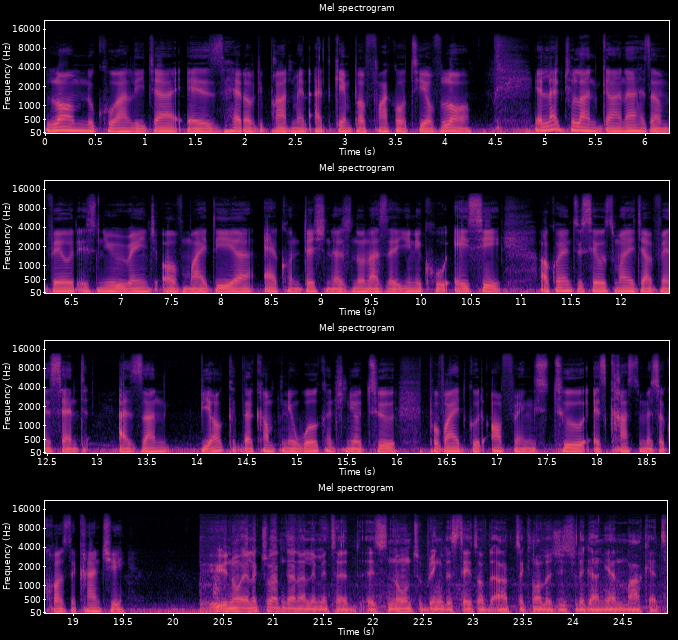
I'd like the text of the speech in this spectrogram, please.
Lom Nuku Ahlijah is head of department at GIMPA Faculty of Law. Electroland Ghana has unveiled its new range of Midea air conditioners known as the Unicool AC. According to sales manager Vincent Azan the company will continue to provide good offerings to its customers across the country. You know, Electroland Ghana Limited is known to bring the state of the art technologies to the Ghanaian market.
